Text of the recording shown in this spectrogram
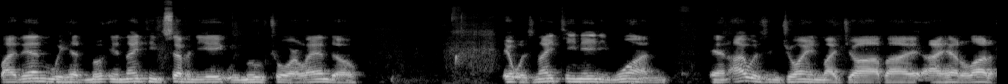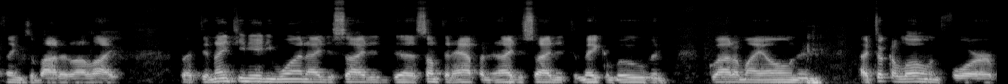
By then we had mo- in 1978 we moved to Orlando. It was 1981 and I was enjoying my job. I, I had a lot of things about it I liked. But in 1981, I decided uh, something happened, and I decided to make a move and go out on my own. And I took a loan for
